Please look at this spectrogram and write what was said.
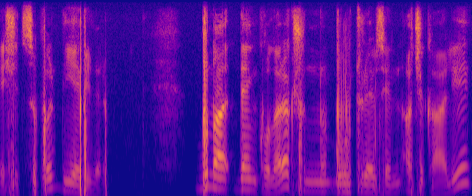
eşit 0 diyebilirim. Buna denk olarak şunun bu türevselin açık hali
